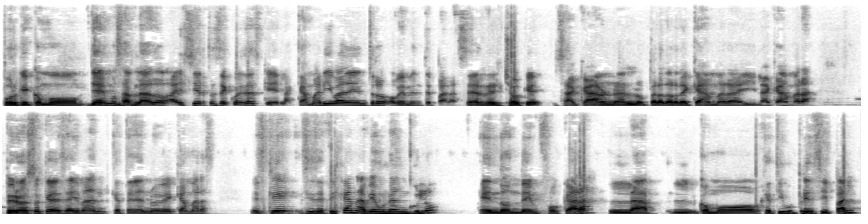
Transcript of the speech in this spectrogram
porque como ya hemos hablado, hay ciertas secuencias que la cámara iba adentro, obviamente para hacer el choque, sacaron al operador de cámara y la cámara, pero eso que decía Iván, que tenía nueve cámaras, es que si se fijan, había un ángulo en donde enfocara la, como objetivo principal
